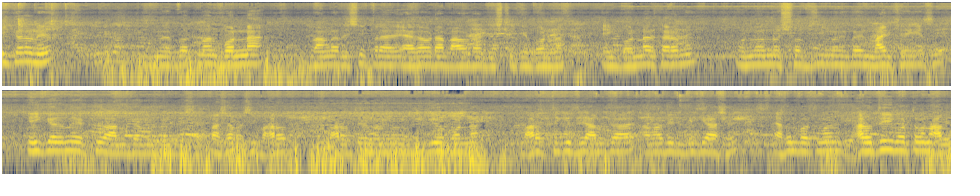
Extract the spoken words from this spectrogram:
এই কারণে, বর্তমান বন্যা, বাংলাদেশে প্রায় এগারোটা, বারোটা ডিস্ট্রিক্টে বন্যা। এই বন্যার কারণে অন্য অন্য সবজি মনে করেন মাইর খেয়ে গেছে। এই কারণে একটু আলুটা মনে করেন বেশি। পাশাপাশি ভারত, ভারতের মনে করেন দ্বিতীয় বন্যা। ভারত থেকে যে আলুটা আমাদের দিকে আসে, এখন বর্তমান ভারতেই বর্তমান আলু,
